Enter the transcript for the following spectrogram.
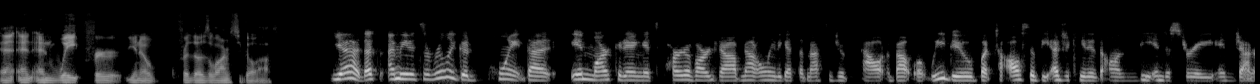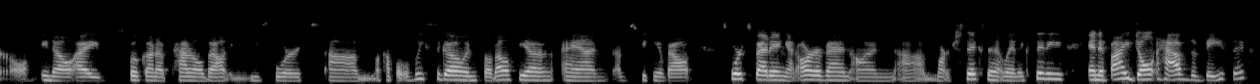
and, and, and wait for you know for those alarms to go off yeah, that's, I mean, it's a really good point that in marketing, it's part of our job not only to get the message out about what we do, but to also be educated on the industry in general. You know, I spoke on a panel about esports um, a couple of weeks ago in Philadelphia, and I'm speaking about sports betting at our event on um, March 6th in Atlantic City. And if I don't have the basics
